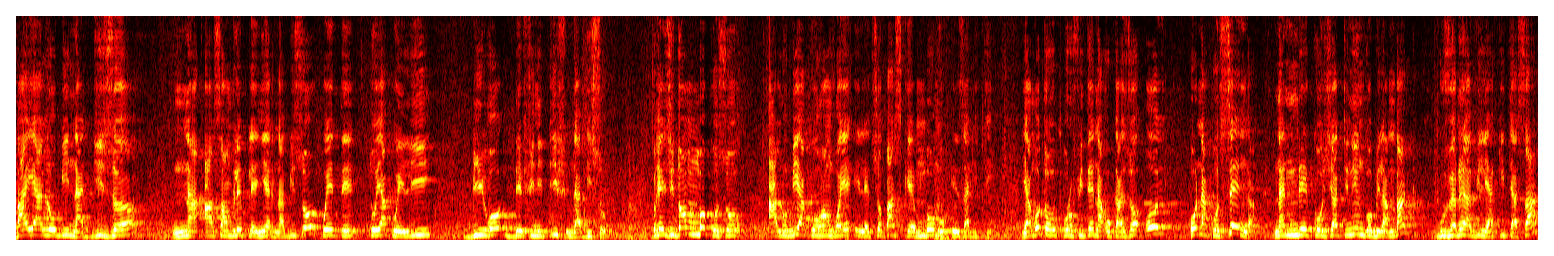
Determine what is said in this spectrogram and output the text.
baya lobi na 10 heures na assemblée plénière na biso po ete toya koeli bureau définitif na biso président mbokoso alobi akorenvoye élection parce que mbongo ezali te yango toprofite na occasion oyo mpona kosenga na ndeko jatini ngobila mbak gouverneur ya ville ya kinshasa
